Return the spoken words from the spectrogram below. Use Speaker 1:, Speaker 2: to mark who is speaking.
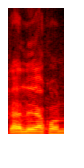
Speaker 1: তাহলে এখন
